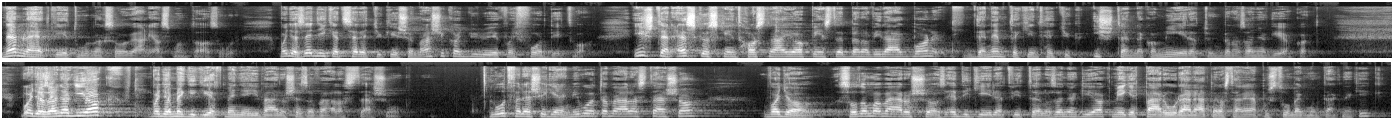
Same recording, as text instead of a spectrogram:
Nem lehet két úrnak szolgálni, azt mondta az úr. Vagy az egyiket szeretjük, és a másikat gyűlöljük, vagy fordítva. Isten eszközként használja a pénzt ebben a világban, de nem tekinthetjük Istennek a mi életünkben az anyagiakat. Vagy az anyagiak, vagy a megígért mennyei város ez a választásunk. Lót feleségének mi volt a választása? Vagy a Szodoma városa, az eddig életvitel, az anyagiak, még egy pár órán át, mert aztán elpusztul, megmondták nekik.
